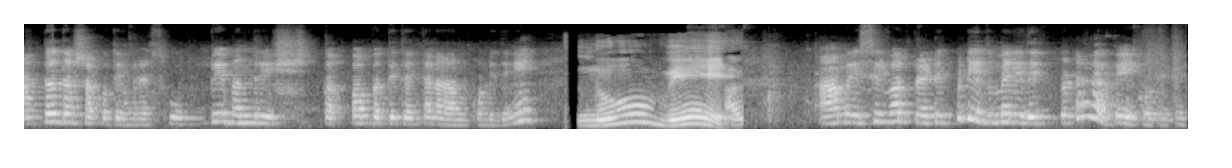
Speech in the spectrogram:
ಅರ್ಧದಷ್ಟು ಹಾಕೋತೀನಿ ಫ್ರೆಂಡ್ಸ್ ಉಬ್ಬಿ ಬಂದ್ರೆ ಇಷ್ಟು ತಪ್ಪ ಬರ್ತೈತೆ ಅಂತ ನಾನು ಅನ್ಕೊಂಡಿದ್ದೀನಿ ನೋ ವೇ ಆಮೇಲೆ ಸಿಲ್ವರ್ ಪ್ಲೇಟ್ ಇಟ್ಬಿಟ್ಟು ಇದ್ರ ಮೇಲೆ ಇದು ಇಟ್ಬಿಟ್ಟು ಬೇಯ್ಕೋತೀವಿ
